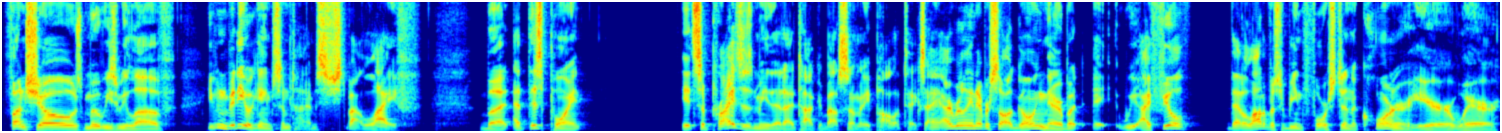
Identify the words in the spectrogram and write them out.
fun shows, movies we love, even video games sometimes. It's just about life. But at this point, it surprises me that I talk about so many politics. I, I really never saw it going there, but we, I feel that a lot of us are being forced in a corner here where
